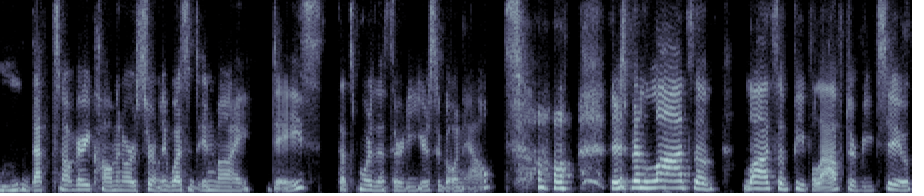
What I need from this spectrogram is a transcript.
Mm-hmm. That's not very common, or certainly wasn't in my days. That's more than 30 years ago now. So there's been lots of lots of people after me too.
